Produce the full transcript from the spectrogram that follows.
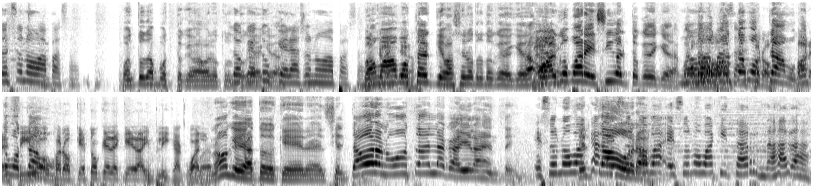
Eso no va a pasar. ¿Cuánto te apuesto que va a haber otro Lo toque que de tú queda? quieras, eso no va a pasar. Vamos a que no? apostar que va a ser otro toque de queda. O algo parecido al toque de queda. No ¿Cuánto, a cuánto apostamos? ¿Cuánto parecido, apostamos? pero ¿qué toque de queda implica? ¿Cuál? Bueno, que a que a cierta hora no van a estar en la calle la gente. Eso no va, a, eso, hora. no va, eso no va a quitar nada.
